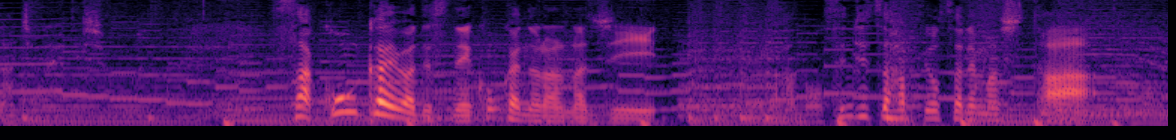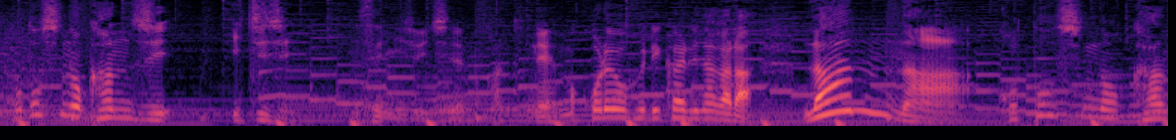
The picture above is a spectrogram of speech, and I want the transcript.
なんじゃないでしょうか。さあ今回はですね今回のランラジあの先日発表されました今年の漢字一時2021年の漢字ね、まあ、これを振り返りながらランナー今年の漢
